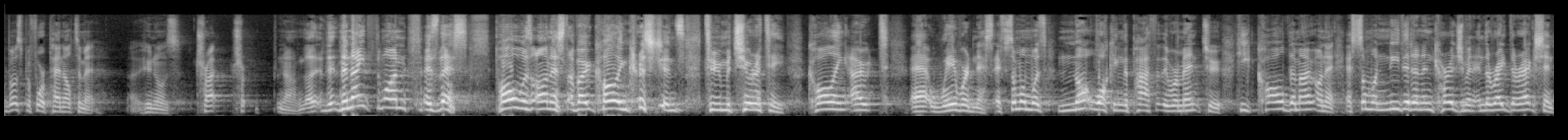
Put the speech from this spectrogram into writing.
what's before penultimate? Uh, who knows? Tra, tra, no. The, the ninth one is this Paul was honest about calling Christians to maturity, calling out uh, waywardness. If someone was not walking the path that they were meant to, he called them out on it. If someone needed an encouragement in the right direction,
